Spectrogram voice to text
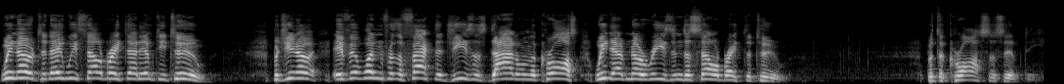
We know today we celebrate that empty tomb. But you know, if it wasn't for the fact that Jesus died on the cross, we'd have no reason to celebrate the tomb. But the cross is empty.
